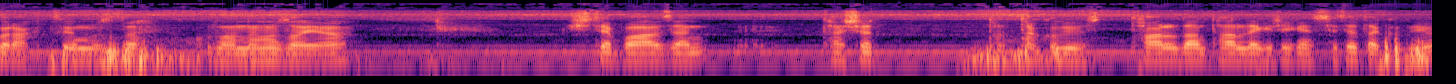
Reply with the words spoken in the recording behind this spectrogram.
Bıraktığımızda kullandığımız ayağı. İşte bazen taşa ta- takılıyor. Tarladan tarlaya geçerken sete takılıyor.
